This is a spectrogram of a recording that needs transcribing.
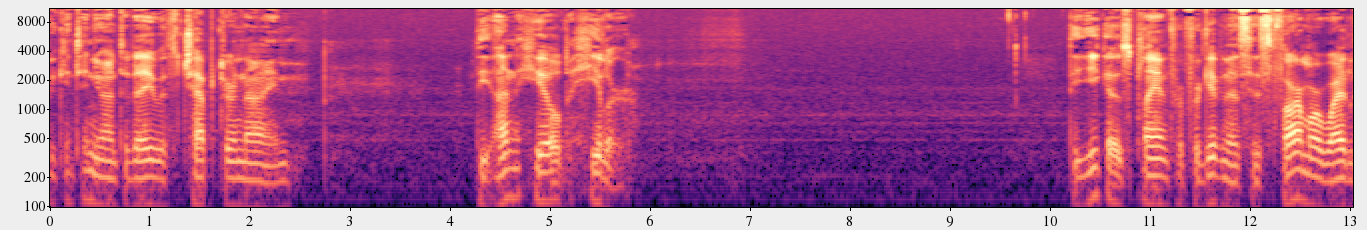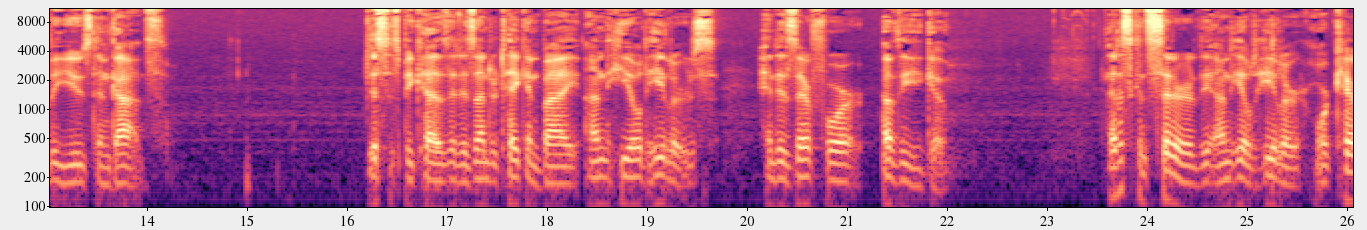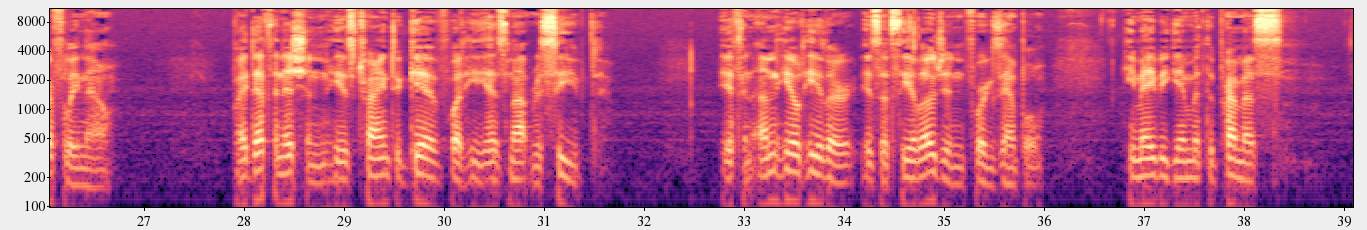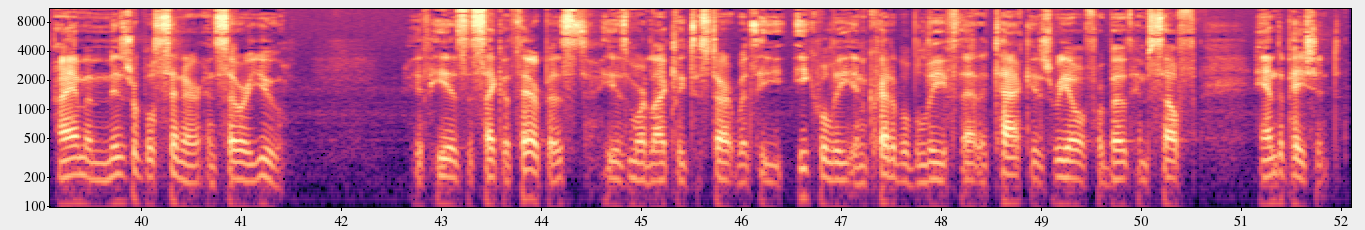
We continue on today with chapter 9 The Unhealed Healer. The ego's plan for forgiveness is far more widely used than God's. This is because it is undertaken by unhealed healers and is therefore of the ego. Let us consider the unhealed healer more carefully now. By definition, he is trying to give what he has not received. If an unhealed healer is a theologian, for example, he may begin with the premise, I am a miserable sinner and so are you. If he is a psychotherapist, he is more likely to start with the equally incredible belief that attack is real for both himself and the patient,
